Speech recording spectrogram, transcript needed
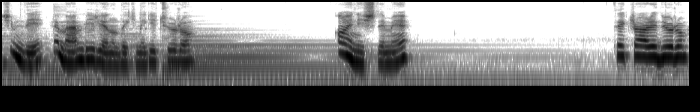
Şimdi hemen bir yanındakine geçiyorum. Aynı işlemi tekrar ediyorum.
